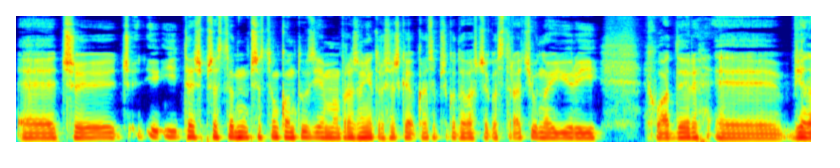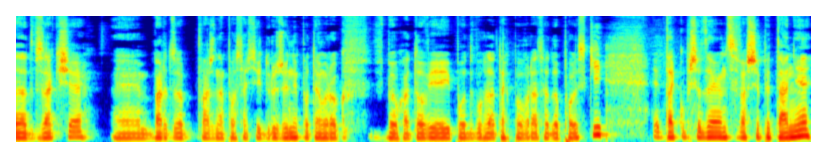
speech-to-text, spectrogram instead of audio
e, czy, czy, i, też przez, ten, przez tą kontuzję mam wrażenie troszeczkę okresu przygotowawczego stracił. No i Juri Chładyr, e, wiele lat w Zaksie, e, bardzo ważna postać tej drużyny, potem rok w, Bełchatowie i po dwóch latach powraca do Polski. Tak uprzedzając wasze pytanie,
